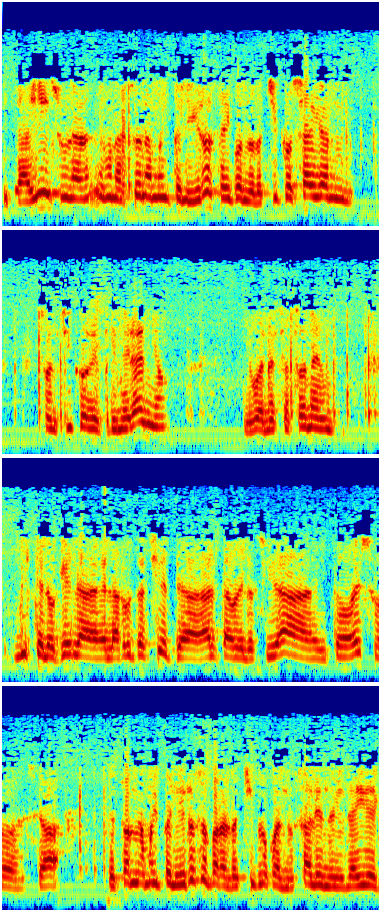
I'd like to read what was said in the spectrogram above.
Y ahí es una es una zona muy peligrosa y cuando los chicos salgan son chicos de primer año y bueno, esa zona viste lo que es la, la ruta 7 a alta velocidad y todo eso se va se torna muy peligroso para los chicos cuando salen de, ahí del,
